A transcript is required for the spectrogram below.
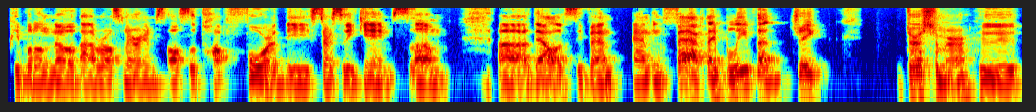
people don't know, uh, Ross Merriam's also top four the Star City Games um, uh, Dallas event, and in fact, I believe that Jake Dershimer, who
